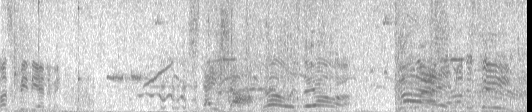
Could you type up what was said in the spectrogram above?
must be the enemy. Stay sharp! Now is the hour! Guys are on the siege!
